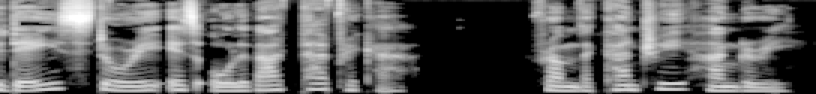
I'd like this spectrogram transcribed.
Today's story is all about paprika from the country Hungary.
